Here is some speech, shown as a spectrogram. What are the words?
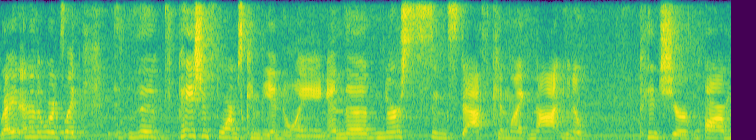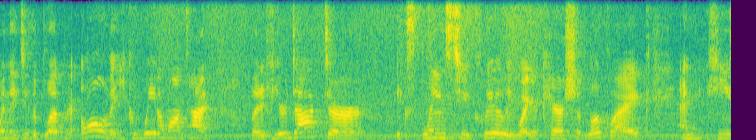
right? In other words, like the patient forms can be annoying, and the nursing staff can like not, you know, pinch your arm when they do the blood. pre- All of it, you could wait a long time. But if your doctor explains to you clearly what your care should look like and he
